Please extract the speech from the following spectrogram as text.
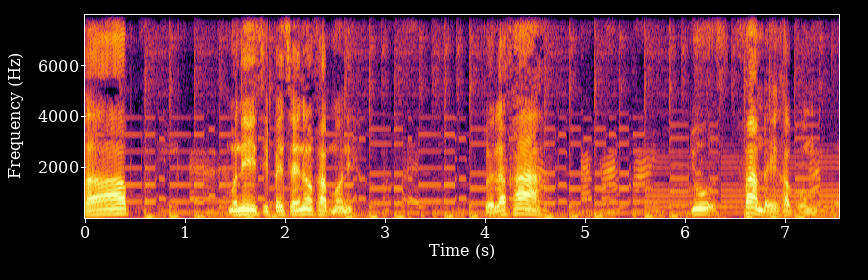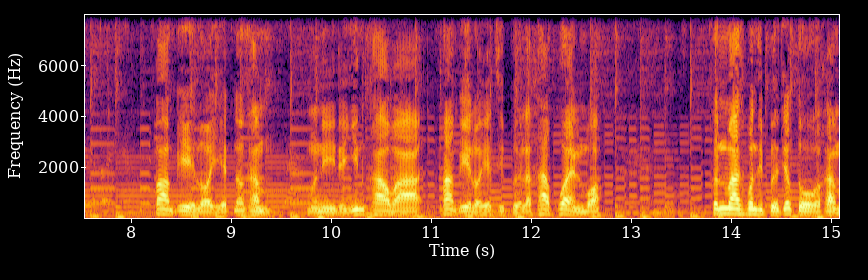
ครับมื้อนี้สิไปไสเนาะครับมื้อนี้เปิดราคาอยู่ฟาร์มใดครับผมฟาร์มเอรอยเอ็ดเนาะครับมื้อนี้ได้ยินข่าวว่าฟาร์มเอรอยเอ็ดสิเปิดราคาควายแม่นบ่เพิ่นว่าเพิ่นสิเปิดจักโตก็ครับ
